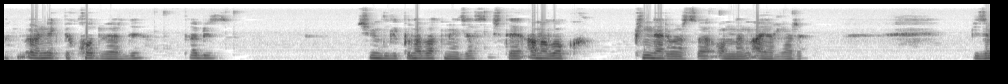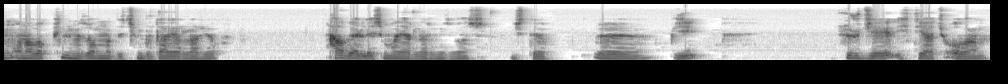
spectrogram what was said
Bakın örnek bir kod verdi. Tabi biz şimdilik buna bakmayacağız. İşte analog pinler varsa onların ayarları. Bizim analog pinimiz olmadığı için burada ayarlar yok. Haberleşme ayarlarımız var. İşte e, bir sürücüye ihtiyaç olan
